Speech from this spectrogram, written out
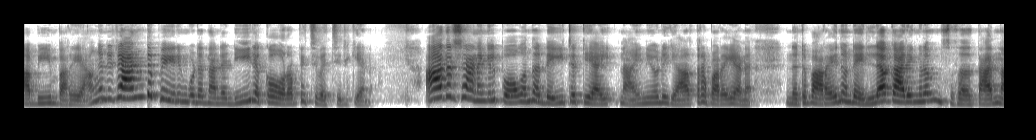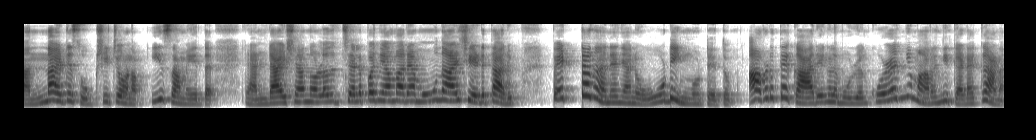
അബിയും പറയാം. അങ്ങനെ രണ്ട് പേരും കൂടെ നല്ല ഡീലൊക്കെ ഉറപ്പിച്ച് വെച്ചിരിക്കുകയാണ്. ആദർശാണെങ്കിൽ പോകുന്ന ഡേറ്റ് ഒക്കെ ആയി നയനിയോട് യാത്ര പറയാണ്. എന്നിട്ട് പറയുന്നുണ്ട് എല്ലാ കാര്യങ്ങളും താൻ നന്നായിട്ട് സൂക്ഷിച്ചോണം. ഈ സമയത്ത് രണ്ടാഴ്ച എന്നുള്ളത് ചിലപ്പോൾ ഞാൻ വരാം മൂന്നാഴ്ച എടുത്താലും പെട്ടെന്ന് തന്നെ ഞാൻ ഓടി ഇങ്ങോട്ട് എത്തും അവിടുത്തെ കാര്യങ്ങൾ മുഴുവൻ കുഴഞ്ഞു മറിഞ്ഞ് കിടക്കുകയാണ്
